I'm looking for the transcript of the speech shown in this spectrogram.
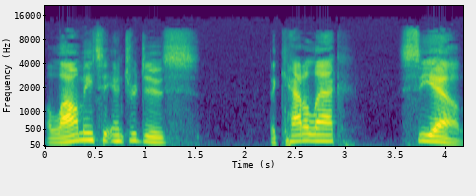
allow me to introduce the Cadillac Ciel.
